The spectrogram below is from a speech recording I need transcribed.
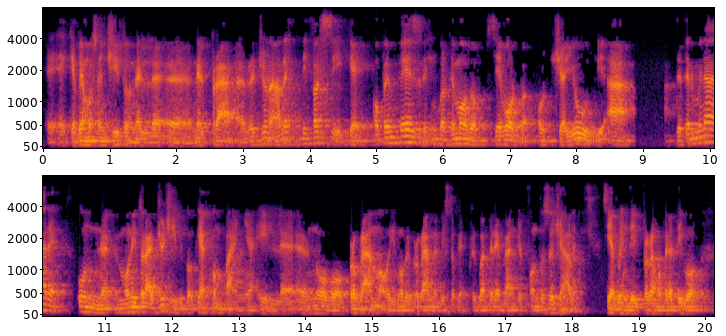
e che abbiamo sancito nel, eh, nel PRA regionale, di far sì che OpenPesri in qualche modo si evolva o ci aiuti a determinare un monitoraggio civico che accompagna il eh, nuovo programma o i nuovi programmi, visto che riguarderebbe anche il fondo sociale, sia quindi il programma operativo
